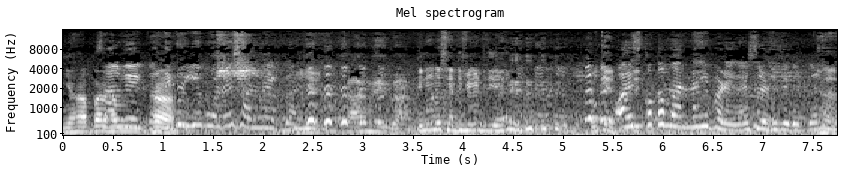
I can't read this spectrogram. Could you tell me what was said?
यहाँ पर हम हाँ। ये बोल रहे साल में एक बार। ये। साल में एक बार। इन्होंने सर्टिफिकेट दिया है। ओके। और इसको तो मानना ही पड़ेगा इस सर्टिफिकेट पर हाँ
